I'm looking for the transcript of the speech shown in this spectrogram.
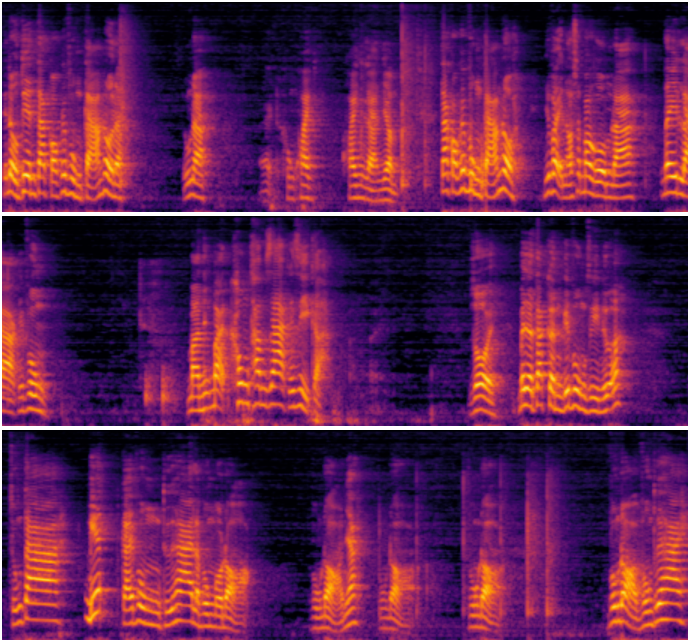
Thế đầu tiên ta có cái vùng 8 rồi này. Đúng nào? Đấy, không khoanh. Khoanh là nhầm. Ta có cái vùng 8 rồi. Như vậy nó sẽ bao gồm là đây là cái vùng mà những bạn không tham gia cái gì cả. Rồi, bây giờ ta cần cái vùng gì nữa? Chúng ta biết cái vùng thứ hai là vùng màu đỏ. Vùng đỏ nhé vùng đỏ vùng đỏ. Vùng đỏ, vùng thứ hai.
